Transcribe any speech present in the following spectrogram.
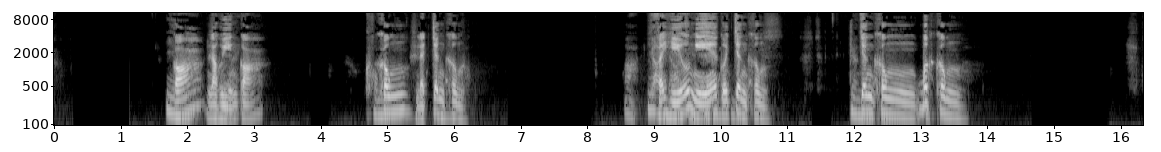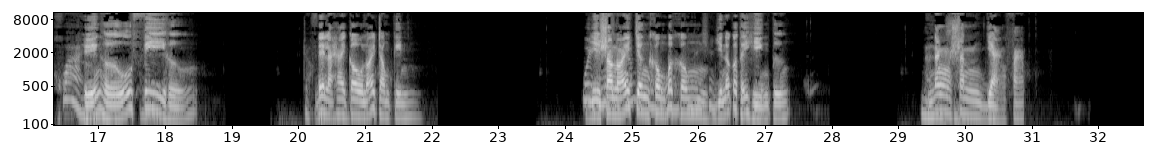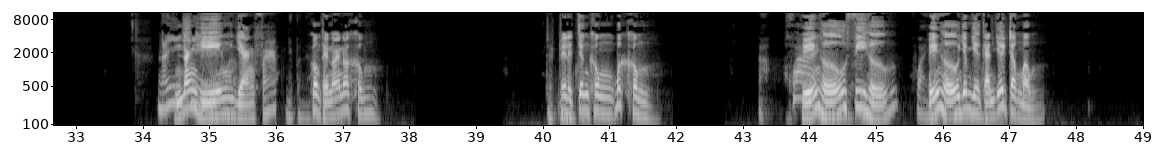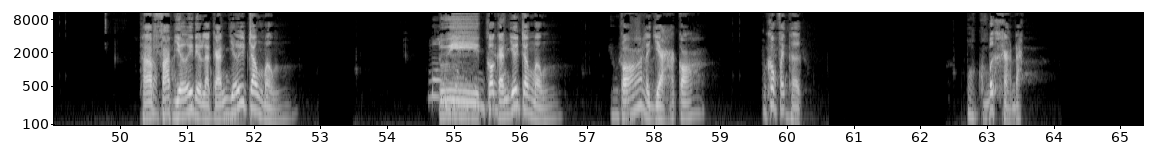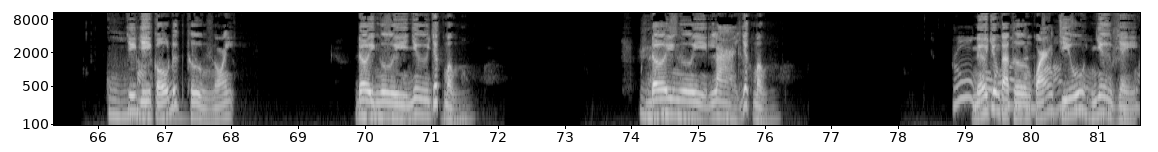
có là huyện có. Không. Là chân không. Phải hiểu nghĩa của chân không. Chân không bất không. Huyễn hữu phi hữu. Đây là hai câu nói trong kinh. Vì sao nói chân không bất không? vì nó có thể hiện tượng. Năng sanh dạng pháp năng hiện dạng pháp. Không thể nói nó không. Đây là chân không bất không. Huyễn hữu phi hữu. Huyễn hữu giống như cảnh giới trong mộng. Thập pháp giới đều là cảnh giới trong mộng. Tuy có cảnh giới trong mộng có là giả có. Không phải thật. Bất khả đắc Chứ vị cổ đức thường nói, Đời người như giấc mộng. Đời người là giấc mộng. Nếu chúng ta thường quán chiếu như vậy,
